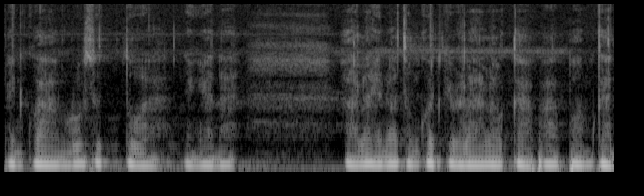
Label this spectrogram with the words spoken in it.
เป็นความรู้สึกตัวอย่างเงี้ยนะเอาล้วเห็นว่าสมควรกับเวลาเรากราบพระพร้อมกัน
